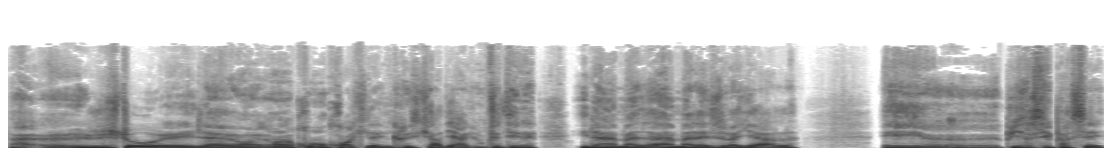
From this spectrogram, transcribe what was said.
Bah, euh, Justo, il on, croit qu'il a une crise cardiaque. En fait, il, a un, malaise vagal. Et euh, puis ça s'est passé.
